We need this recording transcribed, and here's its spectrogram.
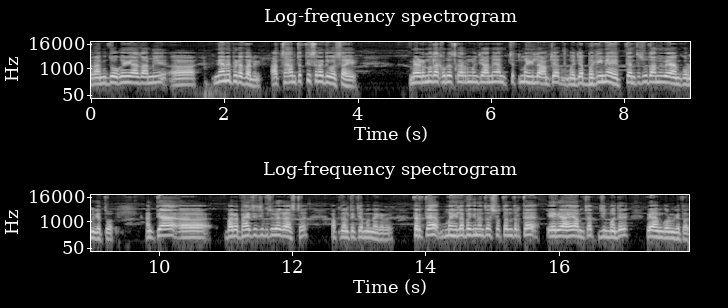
तर आम्ही दोघंही आज आम्ही ज्ञानपीठात आलो आजचा हा आमचा तिसरा दिवस आहे. मॅडमनं दाखवलंच कारण म्हणजे आम्ही आमच्यात महिला आमच्या ज्या भगिनी आहेत त्यांचासुद्धा आम्ही व्यायाम करून घेतो. आणि त्या बऱ्या बाहेरच्या जिमचं वेगळं असतं. आपल्याला त्याच्यामध्ये नाही करायचं. तर त्या महिला भगिनींचा स्वतंत्र त्या एरिया आहे आमच्या जिममध्ये व्यायाम करून घेतात.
